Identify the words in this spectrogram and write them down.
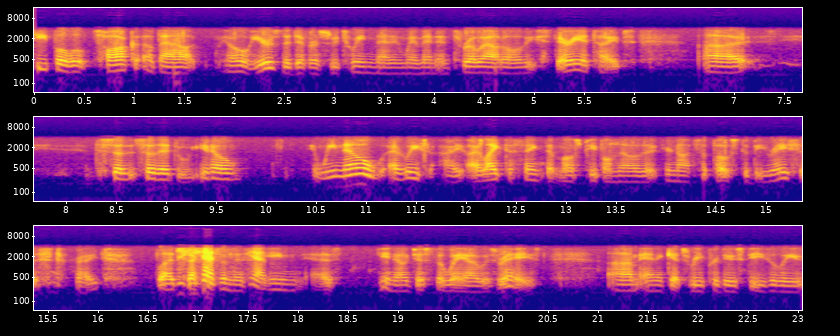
people talk about, oh, here's the difference between men and women, and throw out all these stereotypes. Uh, so so that you know we know at least I, I like to think that most people know that you're not supposed to be racist, right? But sexism yes, is yes. seen as you know just the way I was raised, um, and it gets reproduced easily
